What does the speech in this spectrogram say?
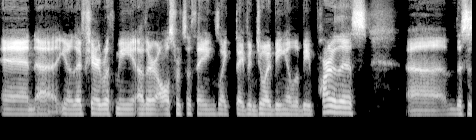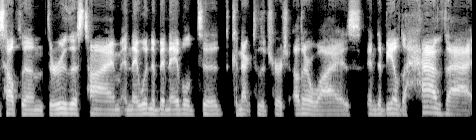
And uh, you know, they've shared with me other all sorts of things. Like they've enjoyed being able to be part of this. Um, this has helped them through this time, and they wouldn't have been able to connect to the church otherwise. And to be able to have that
